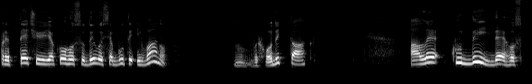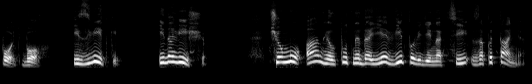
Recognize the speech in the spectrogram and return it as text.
предтечею якого судилося бути Івану? Ну, виходить так. Але куди йде Господь Бог? І звідки? І навіщо? Чому ангел тут не дає відповіді на ці запитання?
